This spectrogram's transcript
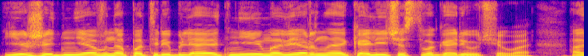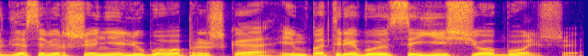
ежедневно потребляет неимоверное количество горючего, а для совершения любого прыжка им потребуется еще больше.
